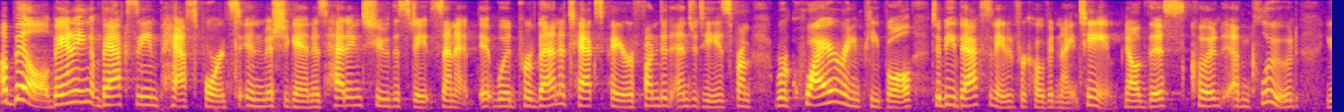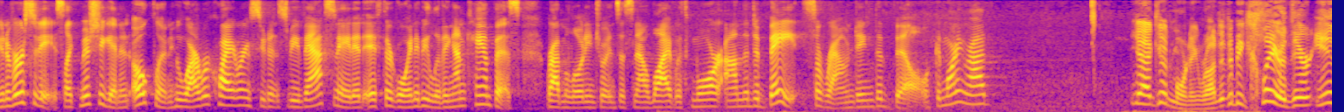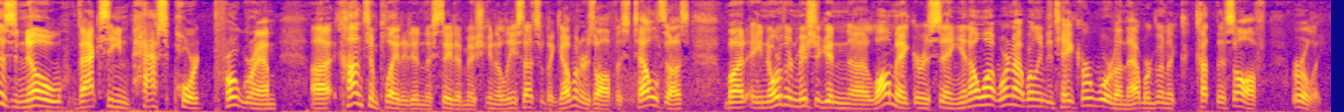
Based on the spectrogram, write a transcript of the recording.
A bill banning vaccine passports in Michigan is heading to the state Senate. It would prevent a taxpayer funded entities from requiring people to be vaccinated for COVID 19. Now, this could include universities like Michigan and Oakland, who are requiring students to be vaccinated if they're going to be living on campus. Rod Meloni joins us now live with more on the debate surrounding the bill. Good morning, Rod. Yeah, good morning, Rhonda. To be clear, there is no vaccine passport program uh, contemplated in the state of Michigan. At least that's what the governor's office tells us. But a northern Michigan uh, lawmaker is saying, you know what, we're not willing to take her word on that. We're going to cut this off early.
